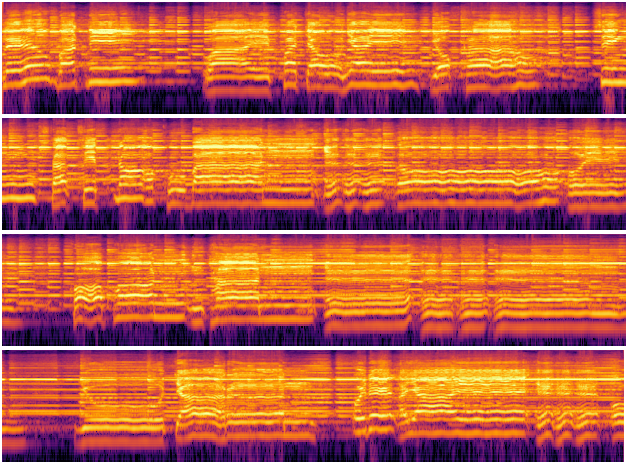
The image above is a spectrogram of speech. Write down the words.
แล้วบัดนี้ไหวายพระเจ้าใหญ่ยกขาว สิ่งศักดิ์สิทธิ์นอกคูบานเออโอ้ย ขอพรท่านเออเออเออเอออยู่จเจริญ โอ้ยเดละยายเออเออเออโอ้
